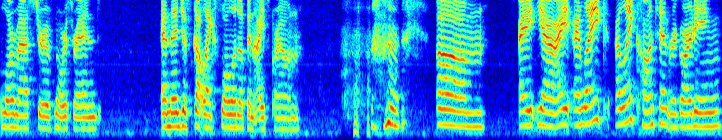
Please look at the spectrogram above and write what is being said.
Loremaster of Northrend and then just got like swallowed up in Icecrown. um I yeah, I, I like I like content regarding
